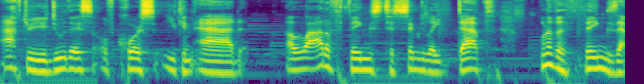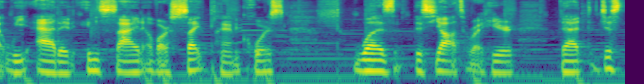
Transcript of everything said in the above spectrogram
After you do this, of course, you can add a lot of things to simulate depth. One of the things that we added inside of our site plan course was this yacht right here that just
